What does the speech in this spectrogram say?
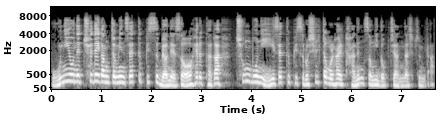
우니온의 최대 강점인 세트피스 면에서 헤르타가 충분히 세트피스로 실점을 할 가능성이 높지 않나 싶습니다.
